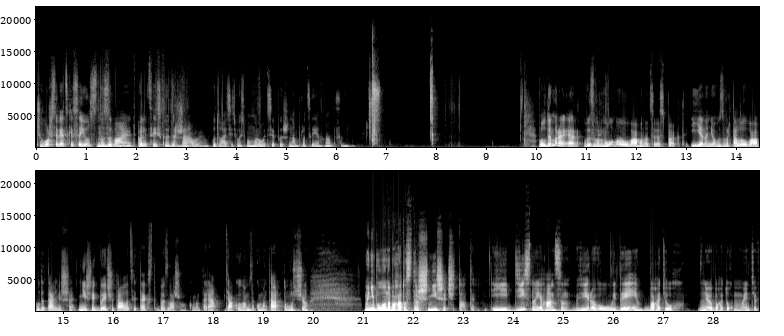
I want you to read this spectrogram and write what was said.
Чого ж Совєтський Союз називають поліцейською державою? У 28-му році пише нам про це Йогансен. Володимире Р., ви звернули мою увагу на цей аспект, і я на нього звертала увагу детальніше, ніж якби я читала цей текст без вашого коментаря. Дякую вам за коментар, тому що мені було набагато страшніше читати. І дійсно я Гансен вірив у ідеї багатьох, е, багатьох моментів.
